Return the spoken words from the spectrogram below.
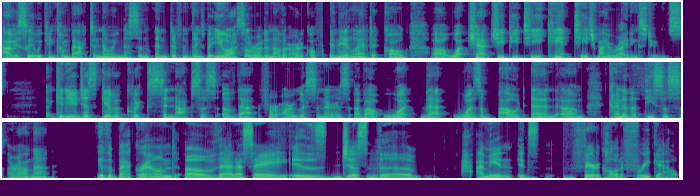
obviously we can come back to knowingness and, and different things, but you also wrote another article in the Atlantic called, uh, What Chat GPT Can't Teach My Writing Students. Uh, can you just give a quick synopsis of that for our listeners about what that was about and um, kind of the thesis around that? Yeah, the background of that essay is just the I mean, it's fair to call it a freak out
